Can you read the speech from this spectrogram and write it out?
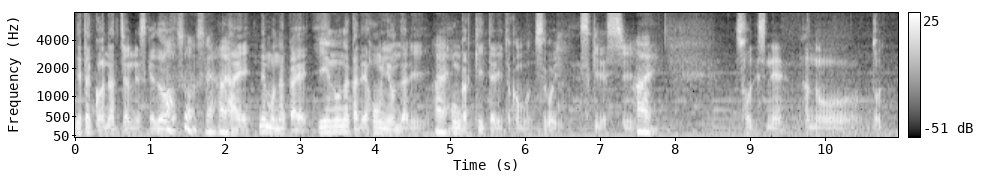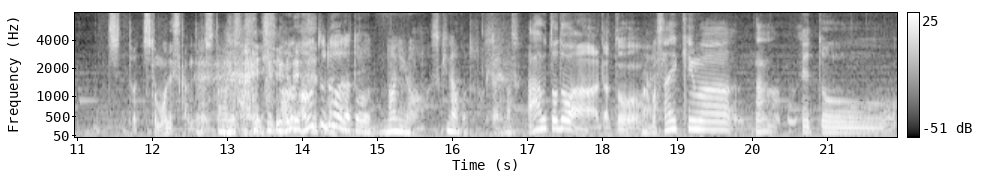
出たくはなっちゃうんですけど。あそうなんですね、はい、はい、でもなんか家の中で本読んだり、はい、音楽聴いたりとかもすごい好きですし、はい、そうですね。あのどっちどっちともですかね。どっちともですね。アウトドアだと何が好きなことってあります？アウトドアだと、はい、まあ最近はなえっ、ー、と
